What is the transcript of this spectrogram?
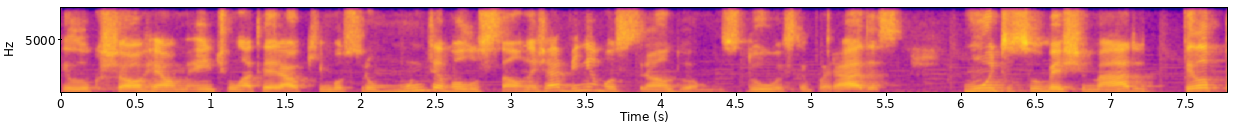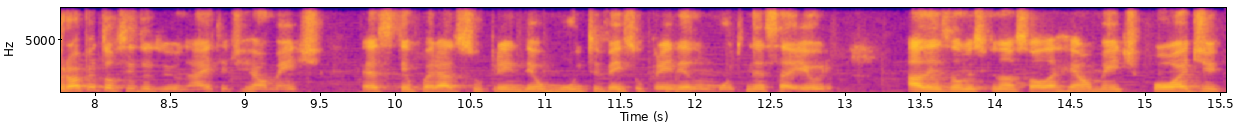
e Luke Shaw, realmente um lateral que mostrou muita evolução, né? Já vinha mostrando há umas duas temporadas, muito subestimado pela própria torcida do United, realmente essa temporada surpreendeu muito e vem surpreendendo muito nessa Euro. A lesão do Spinazzola realmente pode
